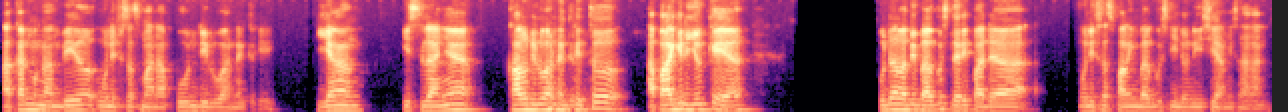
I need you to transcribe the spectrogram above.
akan mengambil universitas mana pun di luar negeri yang istilahnya kalau di luar negeri itu apalagi di UK ya udah lebih bagus daripada universitas paling bagus di Indonesia misalkan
